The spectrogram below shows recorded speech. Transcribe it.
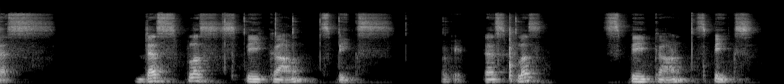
ഡസ് ഡസ് പ്ലസ് സ്പീക്ക് ആണ് speaks okay does plus speak ആണ് സ്പീക്സ്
